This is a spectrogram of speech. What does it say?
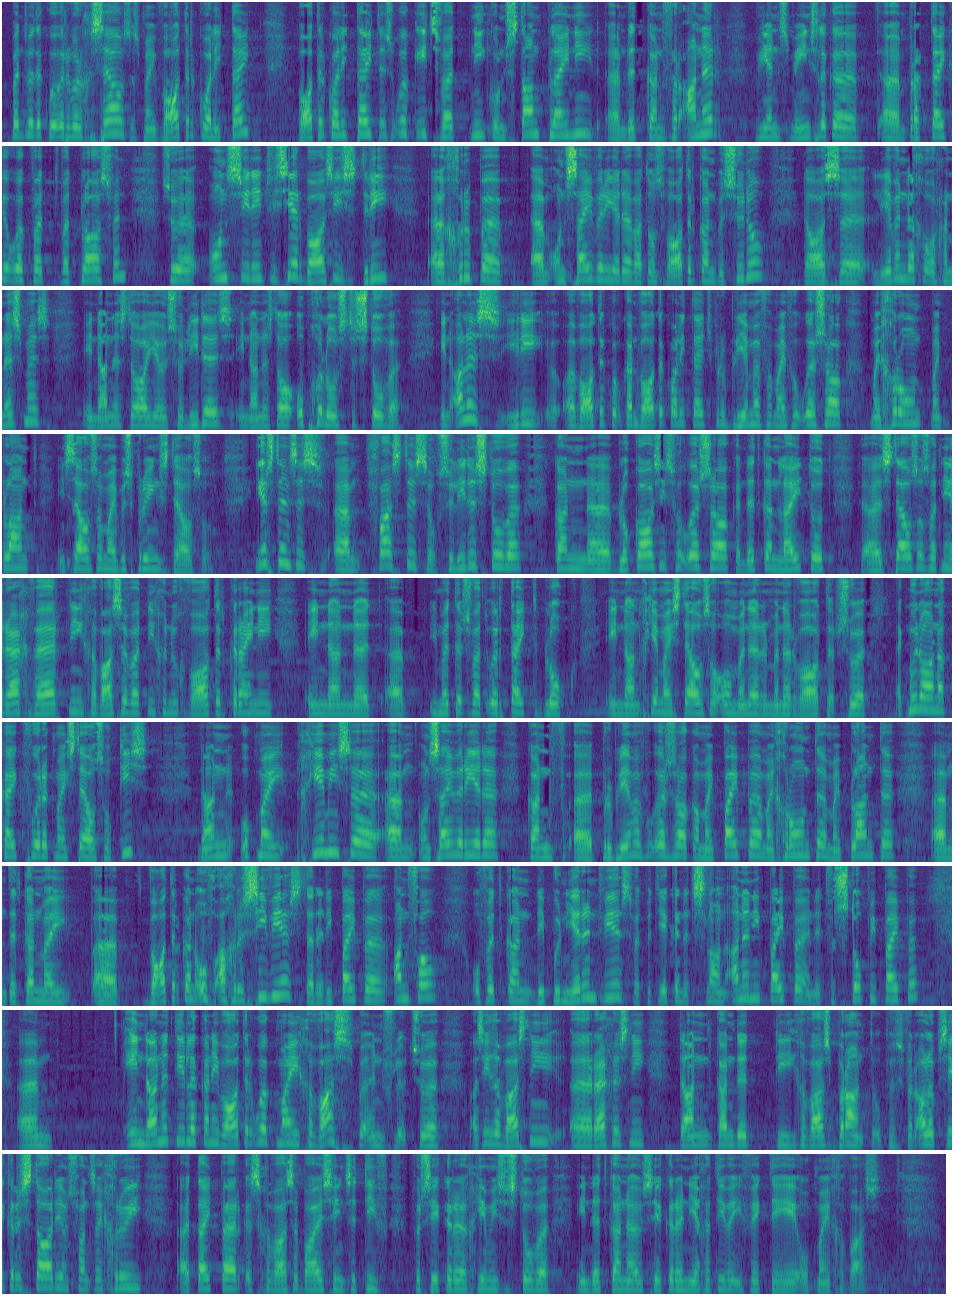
punt wat ek oor wil gesels is my waterkwaliteit. Waterkwaliteit is ook iets wat nie konstant bly nie. Ehm um, dit kan verander weens menslike ehm um, praktyke ook wat wat plaasvind. So ons identifiseer basies 3 uh, groepe um, onsuiverhede wat ons water kan besoedel. Daar's uh, lewendige organismes en dan is daar jou solides en dan is daar opgeloste stowwe. En alles hierdie uh, water kan waterkwaliteitsprobleme vir my veroorsaak, my grond, my plant en selfs op my besproeiingsstelsel. Eerstens is um, vaste of soliede stowwe kan uh, blokkades veroorsaak en dit kan lei tot uh, stelsels wat nie reg werk nie, gewasse wat nie genoeg water kry nie en dan uh, uh, emitters wat oor tyd blok en dan gee my stelsel al minder en minder water. So ek moet daarna kyk voor ek my stelsel kies. Dan ook my chemiese um, onsuiverhede kan uh, probleme veroorsaak aan my pype, my gronde, my plante. Um, dit kan my uh, water kan of aggressief wees dat dit die pype aanval of dit kan deponerend wees wat beteken dit slaan aan in die pype en dit verstop die pype. Um, En dan natuurlik kan die water ook my gewas beïnvloed. So as die gewas nie uh, reg is nie, dan kan dit die gewas brand. Op veral op sekere stadiums van sy groei uh, tydperk is gewasse baie sensitief vir sekere chemiese stowwe en dit kan nou sekere negatiewe effekte hê op my gewas.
